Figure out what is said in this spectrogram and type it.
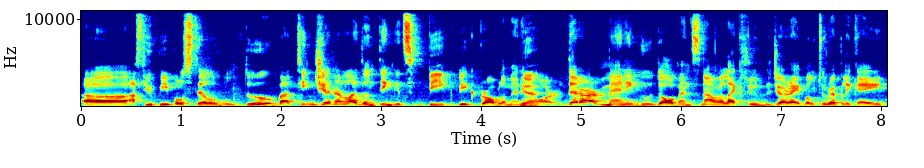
uh, a few people still will do. But in general, I don't think it's big, big problem anymore. There are many good ovens now, electric, which are able to replicate.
